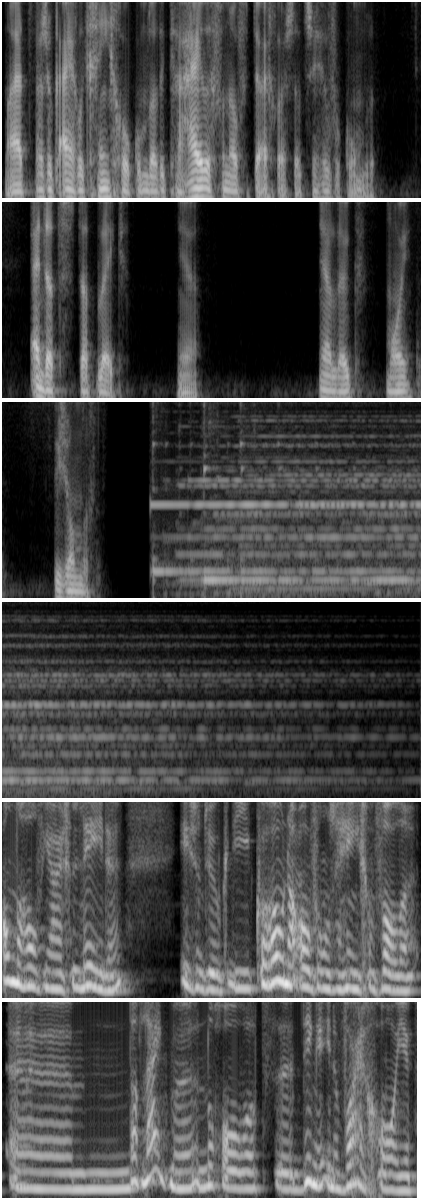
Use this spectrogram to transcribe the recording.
Maar het was ook eigenlijk geen gok, omdat ik er heilig van overtuigd was dat ze heel veel konden. En dat, dat bleek. Ja. ja, leuk, mooi, bijzonder. Anderhalf jaar geleden is natuurlijk die corona over ons heen gevallen. Ehm, dat lijkt me nogal wat eh, dingen in de war gooien.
